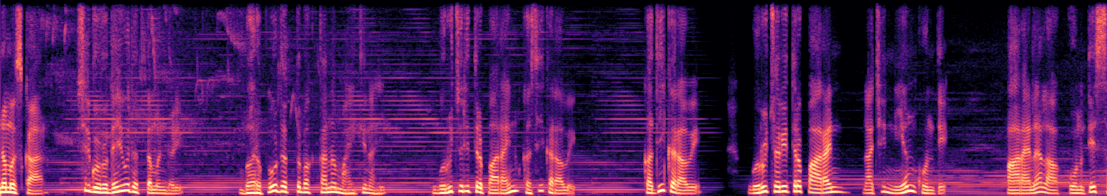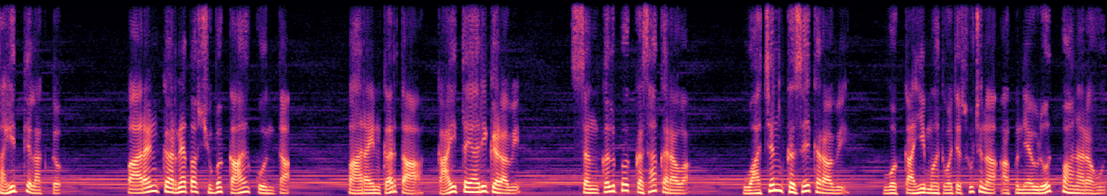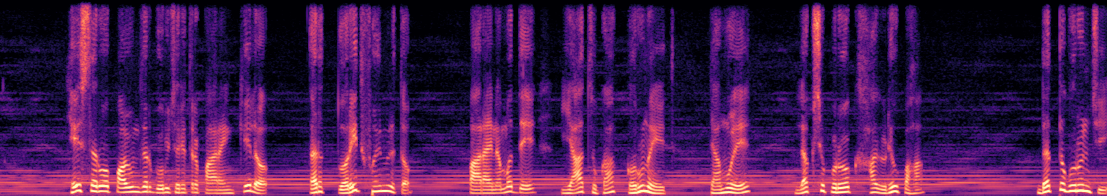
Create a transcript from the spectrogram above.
नमस्कार. श्री गुरुदेव दत्त मंडळी. भरपूर दत्तभक्तांना माहिती नाही. गुरुचरित्र पारायण कसे करावे? कधी करावे? गुरुचरित्र पारायणाचे नियम कोणते? पारायणाला कोणते साहित्य लागतं? पारायण करण्याचा शुभ काळ कोणता? पारायण करता काय तयारी करावी? संकल्प कसा करावा? वाचन कसे करावे? व काही महत्त्वाच्या सूचना आपण या व्हिडिओत पाहणार आहोत. हे सर्व पाळून जर गुरुचरित्र पारायण केलं तर त्वरित फळ मिळतं. पारायणामध्ये या चुका करू नयेत. त्यामुळे लक्षपूर्वक हा व्हिडिओ पहा. दत्तगुरूंची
